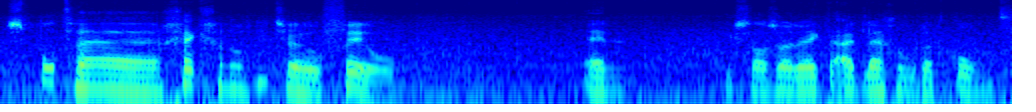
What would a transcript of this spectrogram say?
spot eh, gek genoeg niet zo heel veel. En ik zal zo direct uitleggen hoe dat komt.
